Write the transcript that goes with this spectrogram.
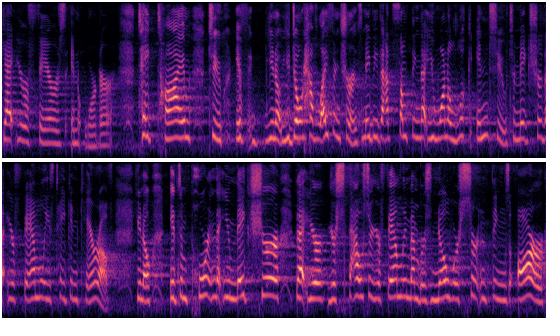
get your affairs in order. Take time to, if you know you don't have life insurance, maybe that's something that you want to look into to make sure that your family is taken care of. You know, it's important that you make sure that your, your spouse or your family members know where certain things are,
